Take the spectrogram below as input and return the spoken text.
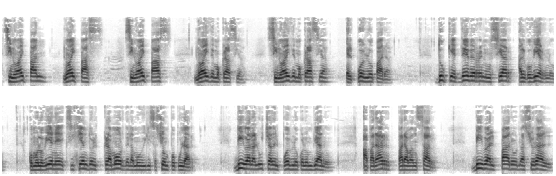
Si no hay pan, no hay paz. Si no hay paz, no hay democracia. Si no hay democracia, el pueblo para. Duque debe renunciar al gobierno, como lo viene exigiendo el clamor de la movilización popular. Viva la lucha del pueblo colombiano, a parar para avanzar. Viva el paro nacional,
